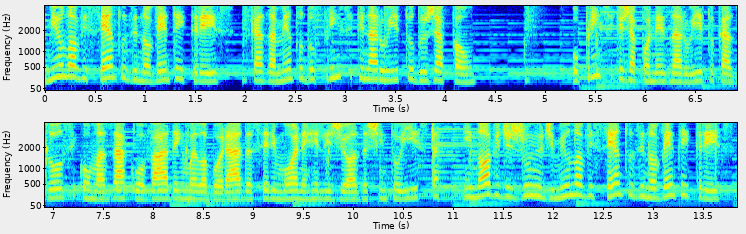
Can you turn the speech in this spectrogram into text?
1993 Casamento do Príncipe Naruhito do Japão. O príncipe japonês Naruhito casou-se com Masako Ovada em uma elaborada cerimônia religiosa shintoísta, em 9 de junho de 1993.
